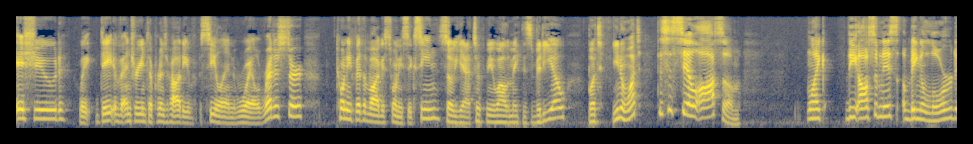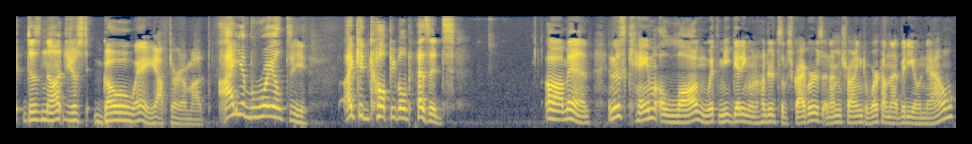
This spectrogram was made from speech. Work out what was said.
Issued wait, date of entry into Principality of Sealand Royal Register, 25th of August 2016. So yeah, it took me a while to make this video, but you know what? This is still awesome like the awesomeness of being a lord does not just go away after a month. I am royalty. I can call people peasants. Oh man, and this came along with me getting 100 subscribers, and I'm trying to work on that video now.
